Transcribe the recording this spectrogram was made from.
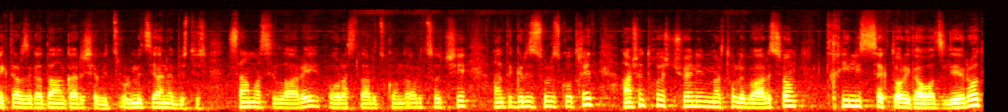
ჰექტარზე გადაანგარიშებით წვრილმიწიანებისთვის 300 ლარი, 200 ლარიც გქონდა ორი წუთში ანტიკრიზისულის კუთხით. ამ შემთხვევაში ჩვენი მართლობა არის, რომ თხილის სექტორი გავაძლიეროთ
